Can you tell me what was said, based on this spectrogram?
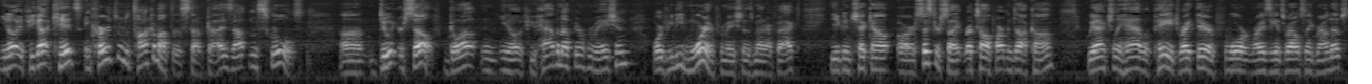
you know, if you got kids, encourage them to talk about this stuff, guys, out in schools. Uh, do it yourself. Go out and you know, if you have enough information, or if you need more information, as a matter of fact, you can check out our sister site, reptileapartment.com. We actually have a page right there for Rise Against Rattlesnake Roundups.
